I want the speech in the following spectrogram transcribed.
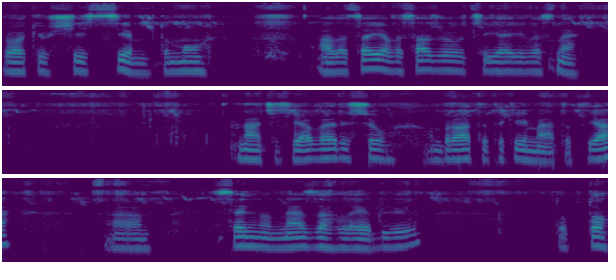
років 6-7. Тому... Але це я висаджував цієї весни. Значить, я вирішив обрати такий метод. Я е, сильно не заглиблюю. Тобто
